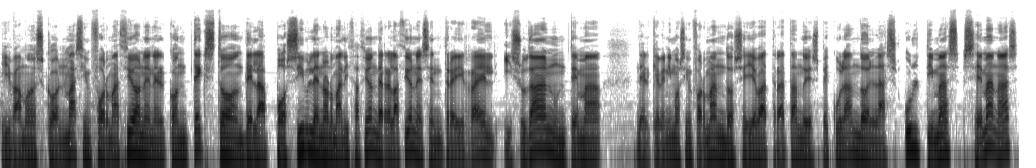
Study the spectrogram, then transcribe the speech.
Y vamos con más información en el contexto de la posible normalización de relaciones entre Israel y Sudán, un tema del que venimos informando se lleva tratando y especulando en las últimas semanas,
